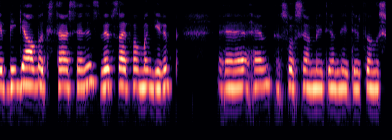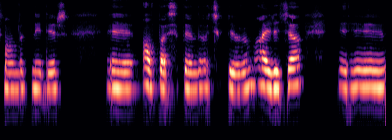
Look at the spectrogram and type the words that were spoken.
e, bilgi almak isterseniz web sayfama girip e, hem sosyal medya nedir, danışmanlık nedir, e, alt başlıklarında açıklıyorum. Ayrıca Eee,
